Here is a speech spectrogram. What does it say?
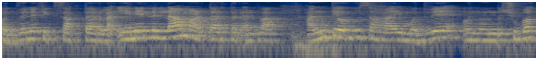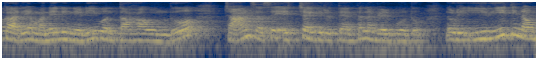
ಮದುವೆನೇ ಫಿಕ್ಸ್ ಆಗ್ತಾ ಇರಲ್ಲ. ಏನೇನೆಲ್ಲ ಮಾಡ್ತಾ ಇರ್ತಾರೆ ಅಲ್ವಾ? ಅಂಥವ್ರಿಗೂ ಸಹ ಈ ಮದುವೆ ಒಂದೊಂದು ಶುಭ ಕಾರ್ಯ ಮನೆಯಲ್ಲಿ ನಡೆಯುವಂತಹ ಒಂದು ಚಾನ್ಸಸ್ ಹೆಚ್ಚಾಗಿರುತ್ತೆ ಅಂತ ನಾವು ಹೇಳ್ಬೋದು. ನೋಡಿ, ಈ ರೀತಿ ನಾವು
